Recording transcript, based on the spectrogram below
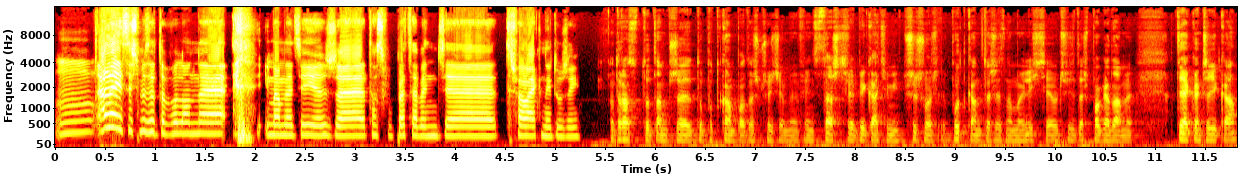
Mm, Ale jesteśmy zadowolone i mam nadzieję, że ta współpraca będzie trwała jak najdłużej. Od razu dodam, że do bootcampa też przejdziemy, więc też wybiegacie mi przyszłość. Bootcamp też jest na mojej liście, oczywiście też pogadamy. Ty jak Angelika?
